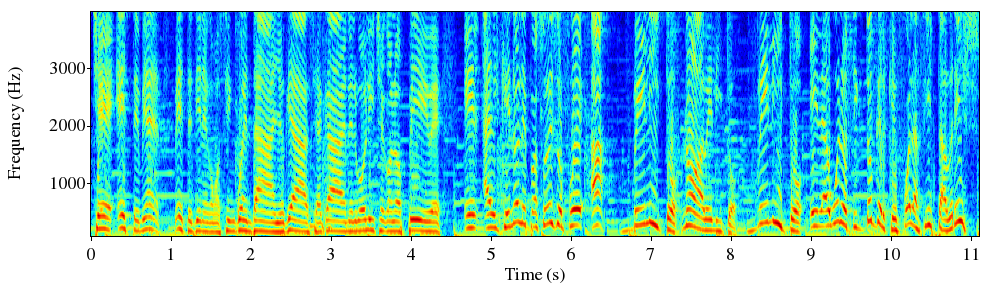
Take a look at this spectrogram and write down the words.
che, este, mirá, este tiene como 50 años, ¿qué hace acá en el boliche con los pibes? El, al que no le pasó eso fue a Belito, no a Belito, Belito, el abuelo TikToker que fue a la fiesta Brecht.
